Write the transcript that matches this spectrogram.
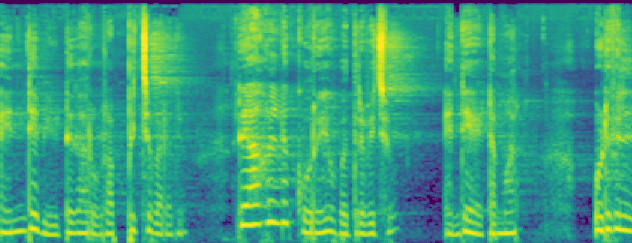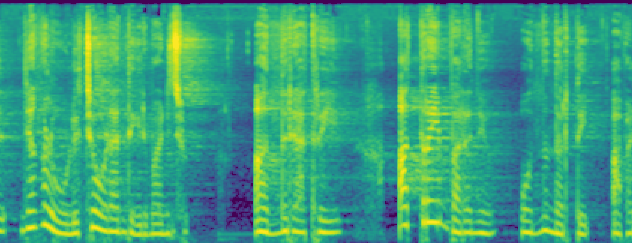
എന്റെ വീട്ടുകാർ ഉറപ്പിച്ചു പറഞ്ഞു. രാഹുലിനെ കുറേ ഉപദ്രവിച്ചു. എന്റെ ഏട്ടന്മാർ ഒടുവിൽ ഞങ്ങൾ ഒളിച്ചോടാൻ തീരുമാനിച്ചു. അന്ന് രാത്രി അത്രയും പറഞ്ഞു ഒന്ന് നിർത്തി അവൾ.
